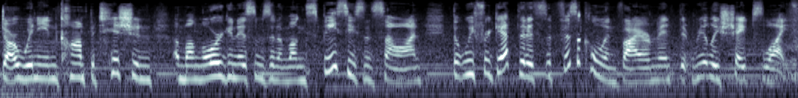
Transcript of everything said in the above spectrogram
Darwinian competition among organisms and among species and so on, but we forget that it's the physical environment that really shapes life.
